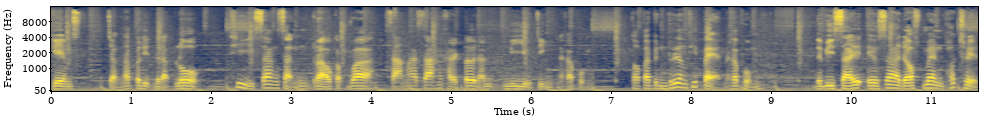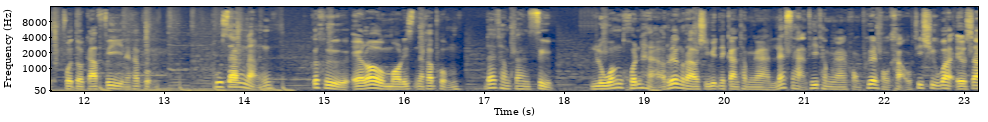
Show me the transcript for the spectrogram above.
เกมส์จากนักประดิษฐ์ระดับโลก ที่สร้างสรรค์ราวกับว่าสามารถสร้างให้ character นั้นมีอยู่จริงนะครับผม ต่อไปเป็นเรื่องที่ 8 นะครับผม The B-Side Elsa Dorfman Portrait Photography นะครับผม ผู้สร้างหนังก็คือ e r r o Morris นะครับผม ได้ทำการสืบล้วงค้นหาเรื่องราวชีวิตในการทำงาน และสถานที่ทำงานของเพื่อนของเขาที่ชื่อว่าเอลซา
